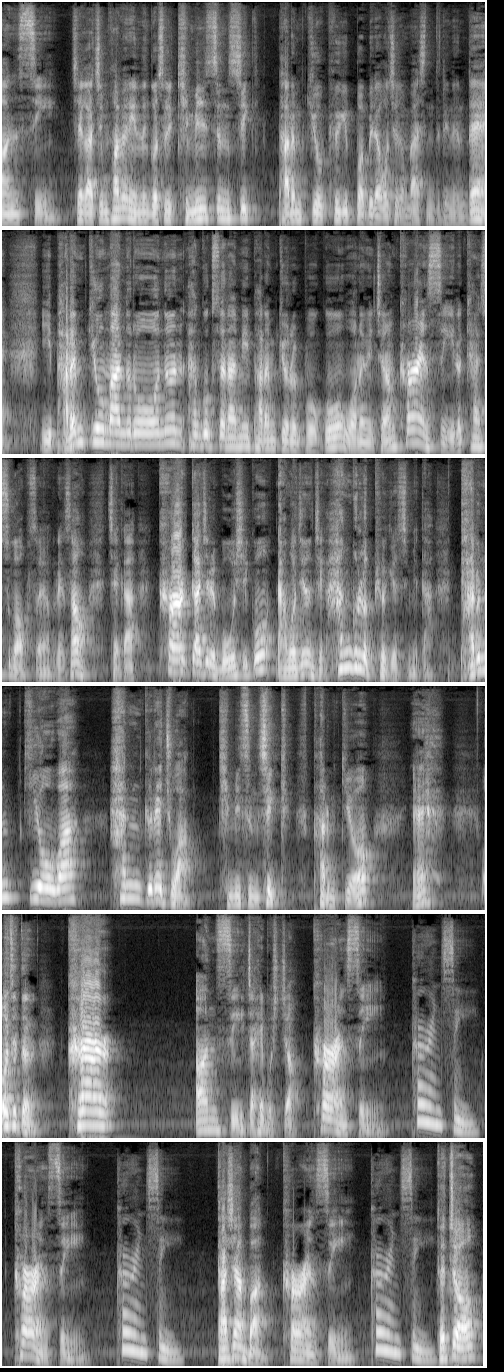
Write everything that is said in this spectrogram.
currency. 제가 지금 화면에 있는 것을 김일승식 발음기호 표기법이라고 제가 말씀드리는데 이 발음기호만으로는 한국 사람이 발음기호를 보고 원어민처럼 currency 이렇게 할 수가 없어요. 그래서 제가 cur까지를 모시고 나머지는 제가 한글로 표기했습니다. 발음기호와 한글의 조합. 김일승식 발음기호. 예. 어쨌든 currency. 자 해보시죠. currency, currency, currency. currency, 다시 한번 currency. currency, 됐죠?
